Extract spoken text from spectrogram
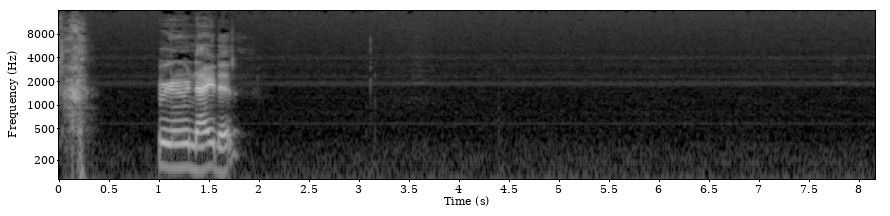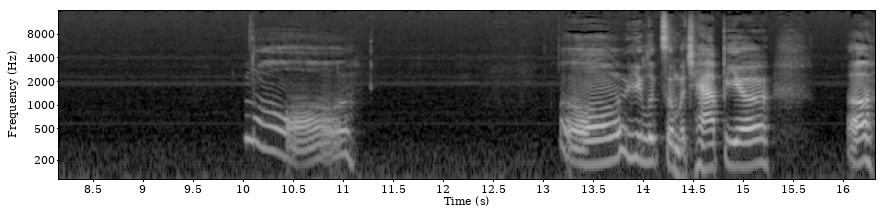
Reunited. Aww. Oh, he looks so much happier. Oh.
